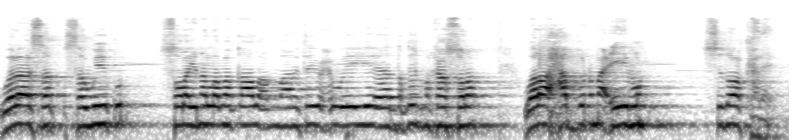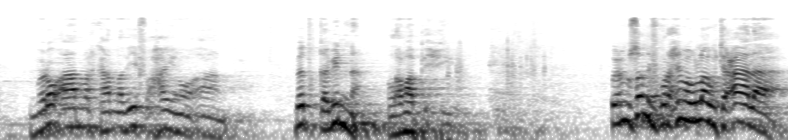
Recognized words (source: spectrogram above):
Walaa sawiiqun solayna lama qaado ama maaragtay weeye daqiiq markaa solan walaa xabun maciibun sidoo kale midho aan markaa nadiif ahayn oo aan bad qabinna lama bixiyo. Wuxuu musanifku raximah llahu tacaala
